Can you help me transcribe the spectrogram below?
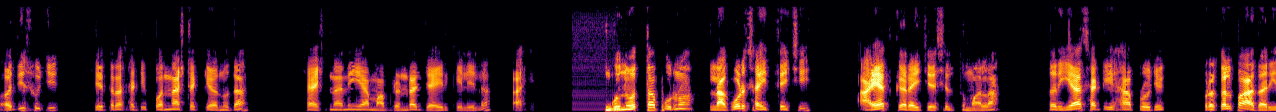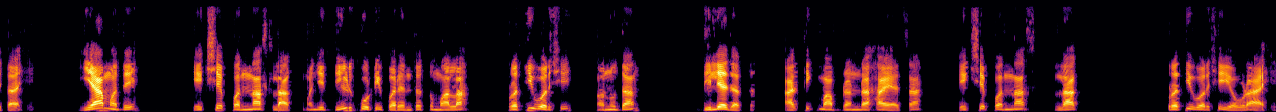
अधिसूचित क्षेत्रासाठी पन्नास टक्के अनुदान शासनाने या मापदंडात जाहीर केलेलं आहे. गुणवत्तापूर्ण लागवड साहित्याची आयात करायची असेल तुम्हाला तर यासाठी हा प्रोजेक्ट प्रकल्प आधारित आहे. यामध्ये एकशे पन्नास लाख म्हणजे दीड कोटीपर्यंत तुम्हाला प्रतिवर्षी अनुदान दिले जातं. आर्थिक मापदंड हा याचा एकशे पन्नास लाख प्रतिवर्षी एवढा आहे.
